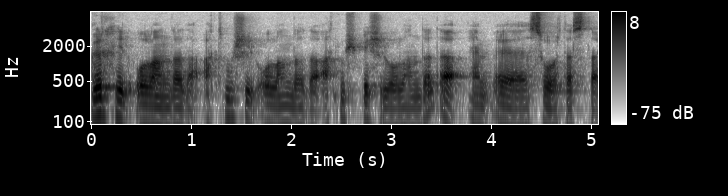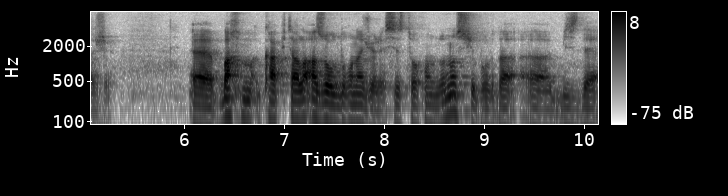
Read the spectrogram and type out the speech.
40 il olanda da, 60 il olanda da, 65 il olanda da həm e, sığorta stajı. E, bax kapitalı az olduğuna görə siz toxundunuz ki, burada e, bizdə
